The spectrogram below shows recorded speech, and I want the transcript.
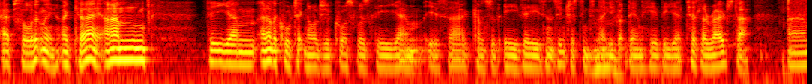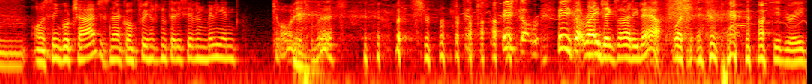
Absolutely. Okay. Um, the um, another cool technology, of course, was the um, is uh, comes with EVs, and it's interesting to note mm. you've got down here the uh, Tesla Roadster um, on a single charge. It's now gone 337 million kilometres from Earth. That's right. who's got who's got range anxiety now? Well, I did read.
